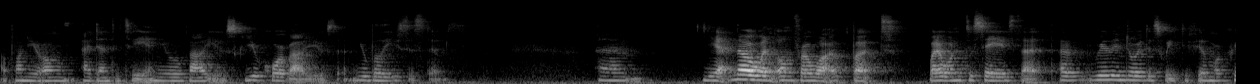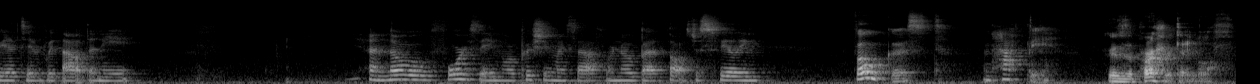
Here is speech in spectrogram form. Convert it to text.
upon your own identity and your values, your core values and your belief systems. Um, yeah, no, it went on for a while, but what I wanted to say is that I really enjoyed this week to feel more creative without any, yeah, no forcing or pushing myself or no bad thoughts, just feeling focused and happy. because the pressure came off.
